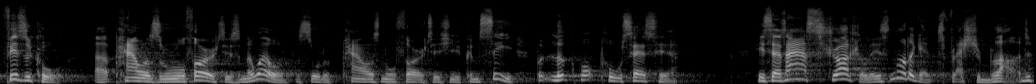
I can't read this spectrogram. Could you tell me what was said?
physical uh, powers and authorities in the world, the sort of powers and authorities you can see. But look what Paul says here. He says, Our struggle is not against flesh and blood,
